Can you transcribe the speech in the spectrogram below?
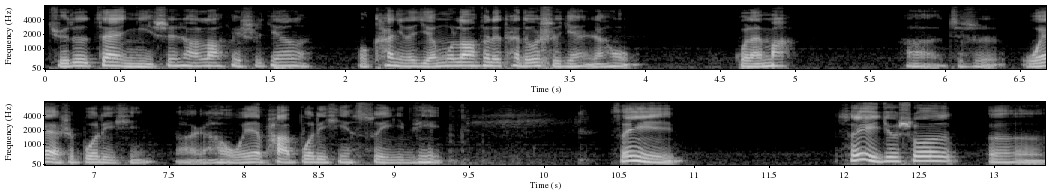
觉得在你身上浪费时间了。我看你的节目浪费了太多时间，然后过来骂啊，就是我也是玻璃心啊，然后我也怕玻璃心碎一地，所以所以就说呃，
